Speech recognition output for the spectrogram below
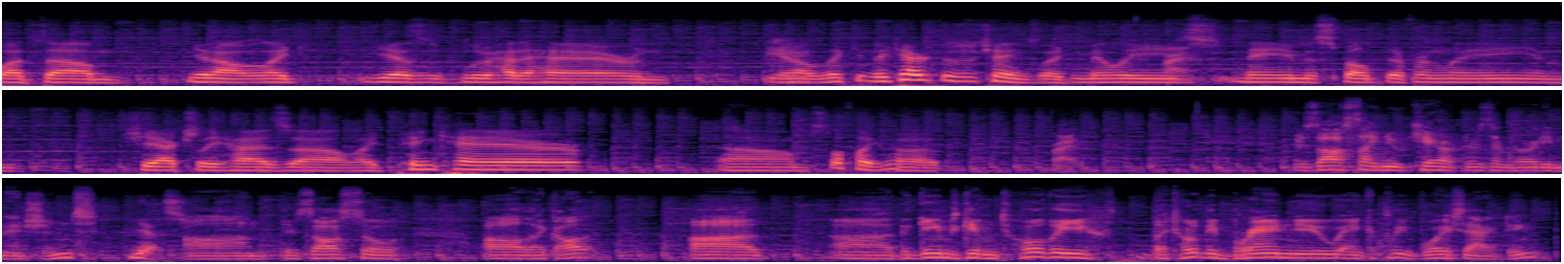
But um, you know, like he has a blue head of hair, and you know the, the characters are changed. Like Millie's Right. name is spelled differently, and she actually has uh, like pink hair, um, stuff like that. Right. There's also like new characters that we already mentioned. Yes. Um, there's also uh, like all uh, uh, the game's given totally like totally brand new and complete voice acting.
